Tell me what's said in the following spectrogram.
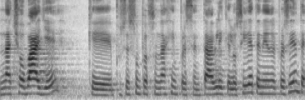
Nacho Valle, que pues, es un personaje impresentable y que lo sigue teniendo el presidente.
